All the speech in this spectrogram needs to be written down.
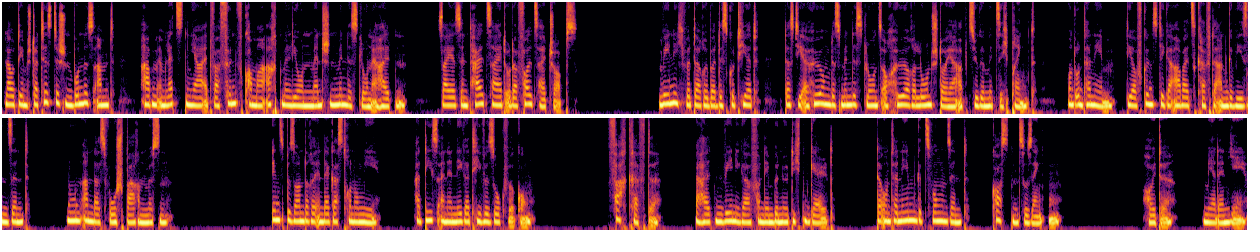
Laut dem Statistischen Bundesamt haben im letzten Jahr etwa 5,8 Millionen Menschen Mindestlohn erhalten, sei es in Teilzeit- oder Vollzeitjobs. Wenig wird darüber diskutiert, dass die Erhöhung des Mindestlohns auch höhere Lohnsteuerabzüge mit sich bringt und Unternehmen, die auf günstige Arbeitskräfte angewiesen sind, nun anderswo sparen müssen. Insbesondere in der Gastronomie hat dies eine negative Sogwirkung. Fachkräfte erhalten weniger von dem benötigten Geld, da Unternehmen gezwungen sind, Kosten zu senken. Heute mehr denn je.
